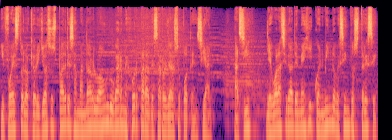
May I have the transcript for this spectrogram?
y fue esto lo que orilló a sus padres a mandarlo a un lugar mejor para desarrollar su potencial. Así, llegó a la Ciudad de México en 1913,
